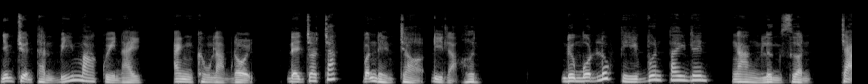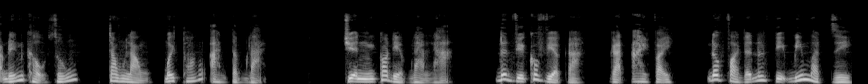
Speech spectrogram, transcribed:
những chuyện thần bí ma quỷ này anh không làm nổi, để cho chắc vẫn nên chờ đi là hơn. Được một lúc thì vươn tay lên, ngang lưng sườn, chạm đến khẩu súng, trong lòng mới thoáng an tâm lại. Chuyện có điểm là lạ, đơn vị có việc à, gạt ai vậy? Đâu phải là đơn vị bí mật gì,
